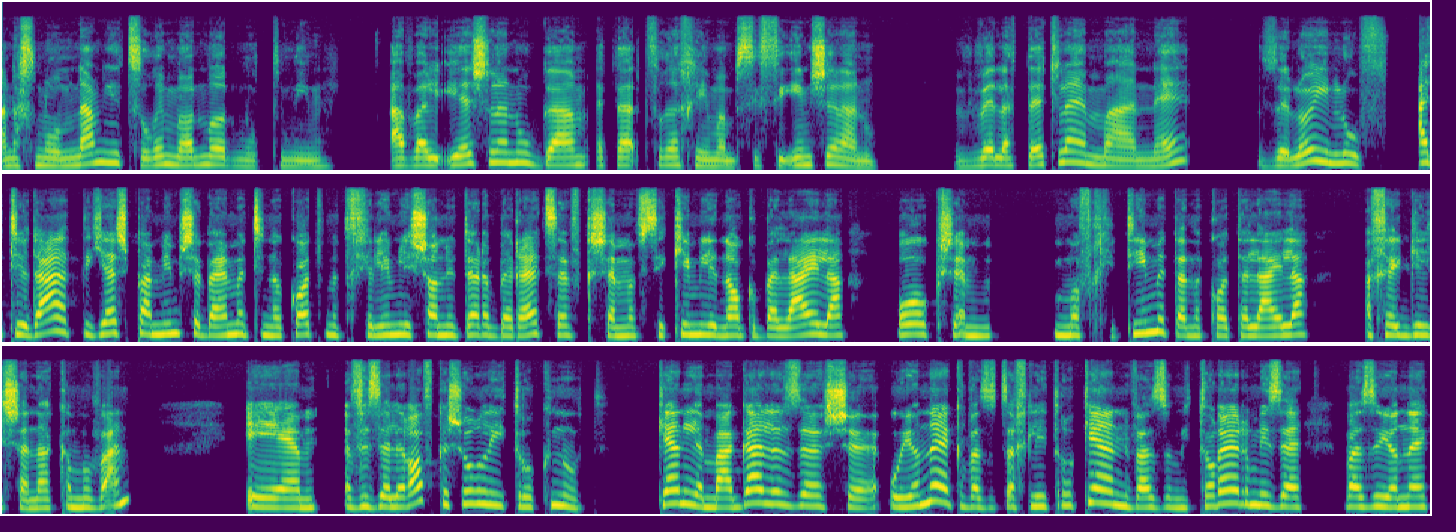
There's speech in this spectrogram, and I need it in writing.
אנחנו אמנם יצורים מאוד מאוד מותנים, אבל יש לנו גם את הצרכים הבסיסיים שלנו, ולתת להם מענה זה לא אילוף. את יודעת, יש פעמים שבהם התינוקות מתחילים לישון יותר ברצף כשהם מפסיקים לנהוג בלילה, או כשהם מפחיתים את הנקות הלילה, אחרי גיל שנה כמובן, אמ, וזה לרוב קשור להתרוקנות. כן, למעגל הזה שהוא יונק, ואז הוא צריך להתרוקן, ואז הוא מתעורר מזה, ואז הוא יונק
